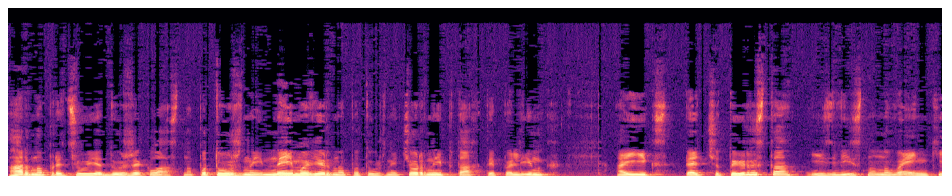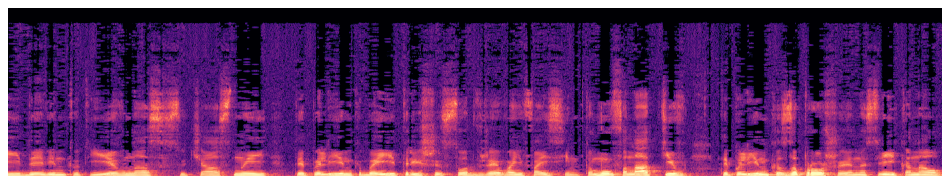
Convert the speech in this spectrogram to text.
Гарно працює, дуже класно. Потужний, неймовірно потужний чорний птах Тепелінк AX5400 і, звісно, новенький, де він тут є в нас, сучасний TP-Link BI3600 вже Wi-Fi 7. Тому фанатів TP-Link запрошує на свій канал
